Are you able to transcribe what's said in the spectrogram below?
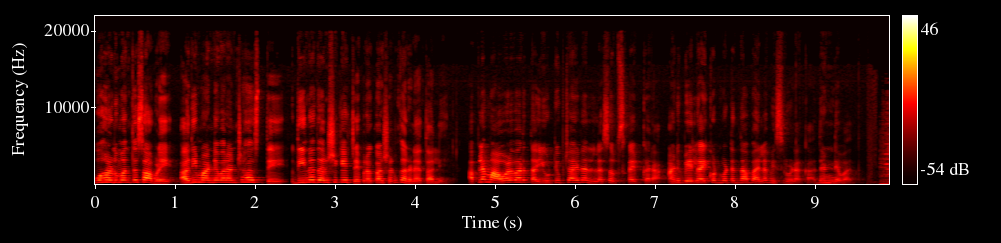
व हनुमंत साबळे आदी मान्यवरांच्या हस्ते दिनदर्शिकेचे प्रकाशन करण्यात आले. आपल्या मावळ वार्ता युट्यूब चॅनलला सबस्क्राईब करा आणि बेल आयकॉन बटन दाबायला विसरू नका. धन्यवाद.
